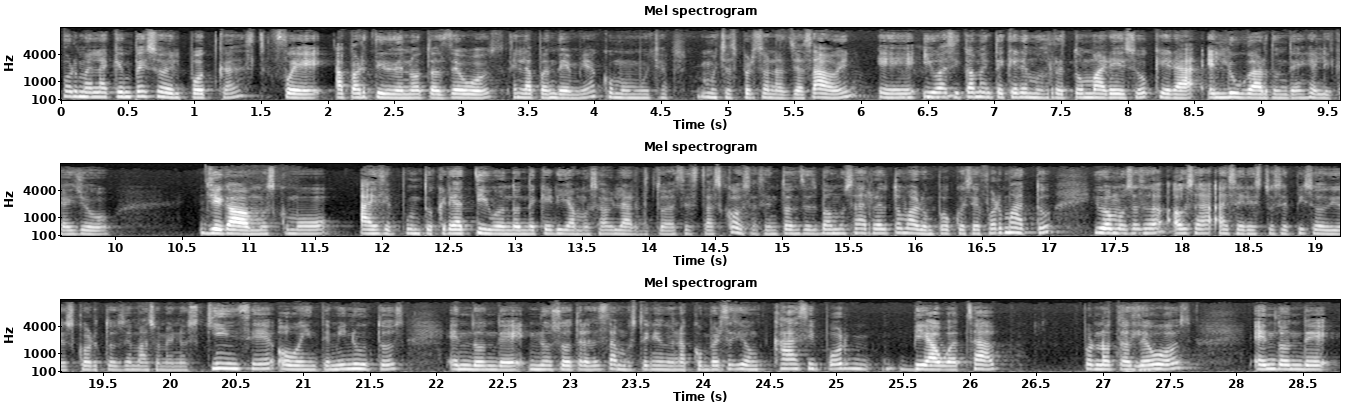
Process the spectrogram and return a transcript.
forma en la que empezó el podcast fue a partir de notas de voz en la pandemia, como muchas, muchas personas ya saben, eh, y básicamente queremos retomar eso, que era el lugar donde Angélica y yo llegábamos como a ese punto creativo en donde queríamos hablar de todas estas cosas. Entonces vamos a retomar un poco ese formato y vamos a, a, hacer estos episodios cortos de más o menos 15 o 20 minutos en donde nosotras estamos teniendo una conversación casi por vía WhatsApp, por notas de voz, en donde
